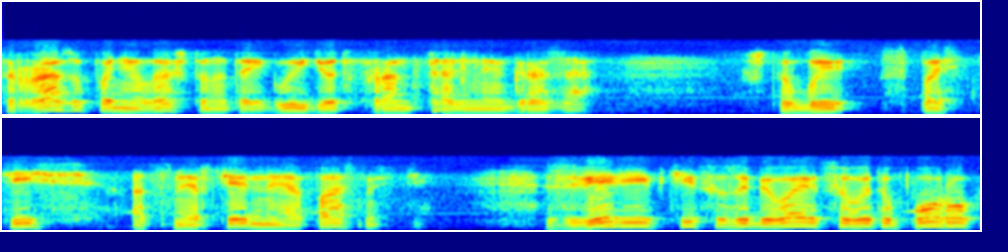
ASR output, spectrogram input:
сразу поняла, что на тайгу идет фронтальная гроза. Чтобы спастись от смертельной опасности, звери и птицы забиваются в эту пору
